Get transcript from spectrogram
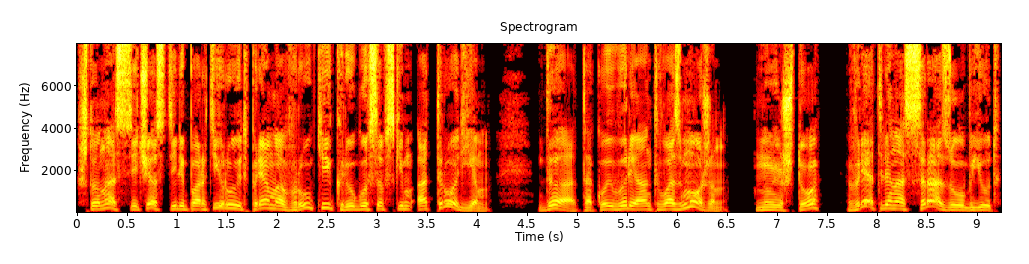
что нас сейчас телепортируют прямо в руки крюгусовским отродьям. Да, такой вариант возможен. Ну и что? Вряд ли нас сразу убьют.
